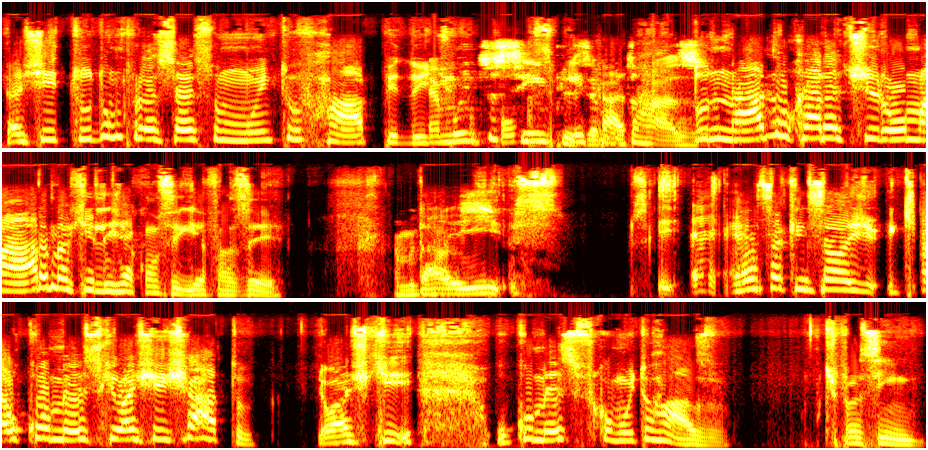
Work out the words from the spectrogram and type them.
Eu achei tudo um processo muito rápido e É tipo, muito simples, é explicado. muito raso. Do nada o cara tirou uma arma que ele já conseguia fazer. É muito raso. Daí, s- s- essa questão que é o começo que eu achei chato. Eu acho que o começo ficou muito raso. Tipo assim,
